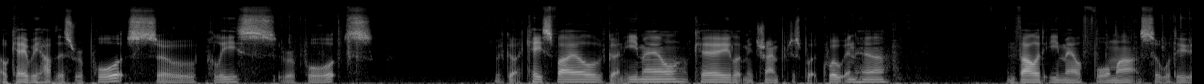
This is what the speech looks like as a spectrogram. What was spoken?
Okay we have this reports so police reports. We've got a case file. We've got an email. Okay let me try and just put a quote in here. Invalid email format. So we'll do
